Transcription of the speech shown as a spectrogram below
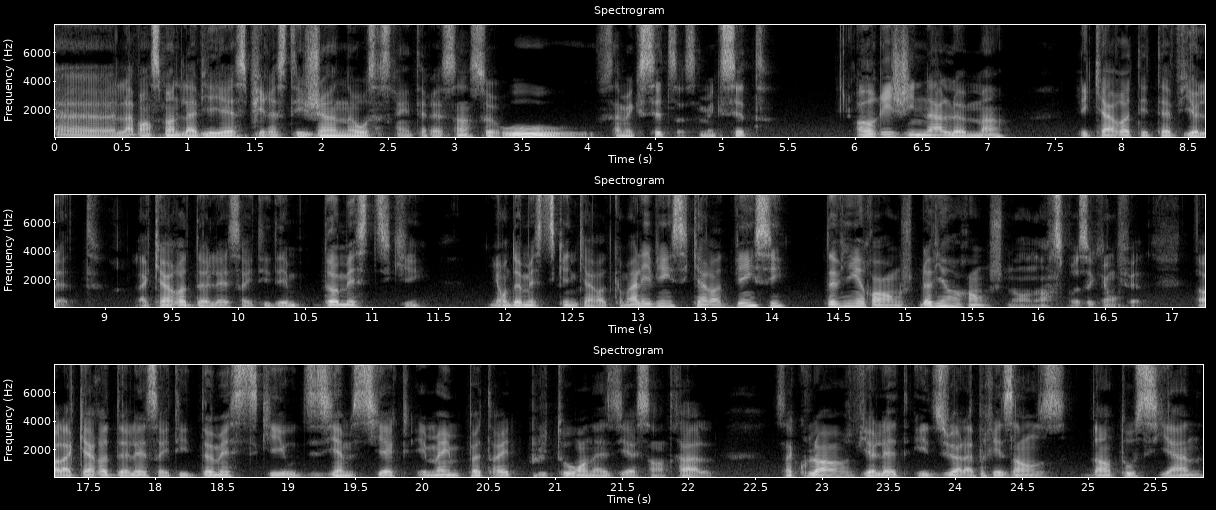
euh, l'avancement de la vieillesse puis rester jeune. Oh, ça serait intéressant, ça. Ouh, ça m'excite, ça, m'excite. Originalement, les carottes étaient violettes. La carotte de lait, ça a été domestiquée. Ils ont domestiqué une carotte comme, allez, viens ici, carotte, viens ici. Deviens orange, deviens orange. Non, non, c'est pas ça qu'ils ont fait. Alors, la carotte de lait, ça a été domestiquée au dixième siècle et même peut-être plus tôt en Asie centrale. Sa couleur violette est due à la présence d'anthocyanes,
